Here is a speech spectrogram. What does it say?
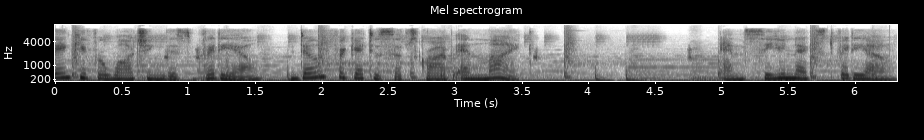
Thank you for watching this video, don't forget to subscribe and like. And see you next video.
